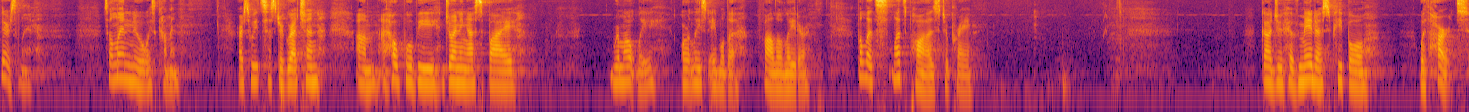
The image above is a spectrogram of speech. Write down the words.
There's Lynn. So Lynn knew it was coming. Our sweet sister Gretchen um, I hope will be joining us by remotely, or at least able to follow later. But let's, let's pause to pray. God, you have made us people with hearts.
